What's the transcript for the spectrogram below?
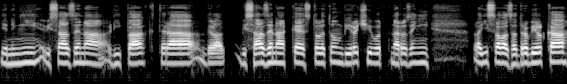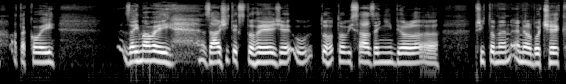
je nyní vysázena lípa, která byla vysázena ke stoletomu výročí od narození Ladislava Zadrobilka a takový zajímavý zážitek z toho je, že u tohoto vysázení byl e, přítomen Emil Boček,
